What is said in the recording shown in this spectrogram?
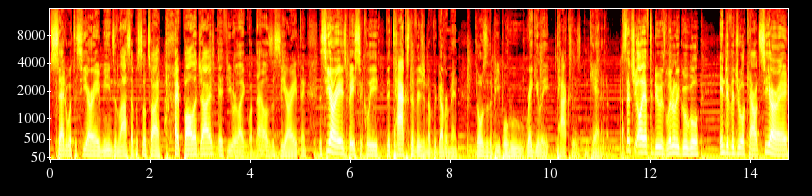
said what the CRA means in last episode, so I, I apologize if you were like, what the hell is the CRA thing? The CRA is basically the tax division of the government. Those are the people who regulate taxes in Canada. Essentially, all you have to do is literally Google individual account CRA,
